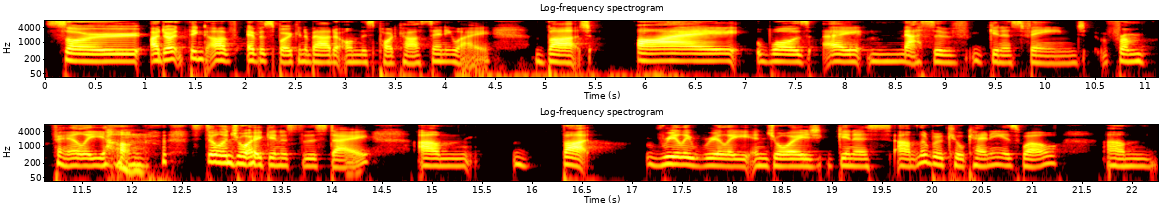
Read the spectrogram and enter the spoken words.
So I don't think I've ever spoken about it on this podcast anyway, but I was a massive Guinness fiend from fairly young. Still enjoy Guinness to this day. Um, but really, really enjoyed Guinness, um, a little bit of Kilkenny as well. Um,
